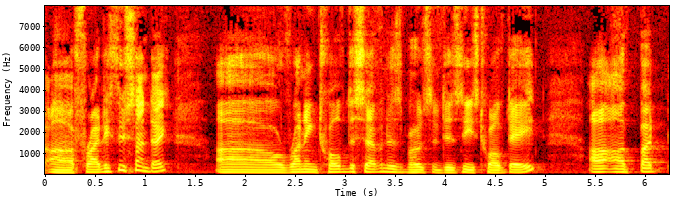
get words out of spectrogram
uh, Friday through Sunday, uh, running 12 to 7 as opposed to Disney's 12 to 8. Uh, uh, but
